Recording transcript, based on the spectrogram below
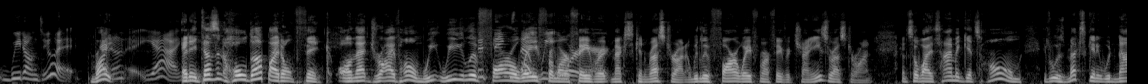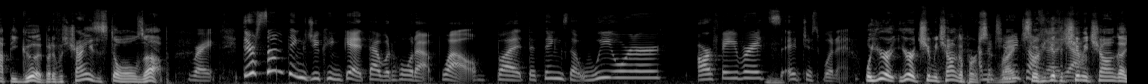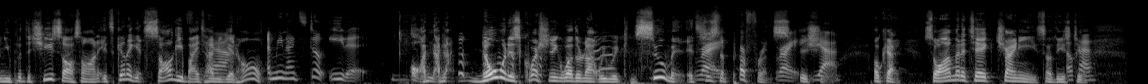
We don't do it. Right. yeah. And it doesn't hold up, I don't think, on that drive home. We we live far away from our order. favorite Mexican restaurant, and we live far away from our favorite Chinese restaurant. And so by the time it gets home, if it was Mexican, it would not be good. But if it's Chinese, it still holds up. Right. There's some things you can get that would hold up well, but the things that we order, our favorites, it just wouldn't. Well, you're a, you're a chimichanga person, right? So if you get the chimichanga, yeah. chimichanga and you put the cheese sauce on, it's gonna get soggy by the time Yeah. you get home. I mean, I'd still eat it. Oh, I'm not, not- no one is questioning whether or not we would consume it. It's just a preference Right, issue. yeah. Okay, so I'm going to take Chinese of these two.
